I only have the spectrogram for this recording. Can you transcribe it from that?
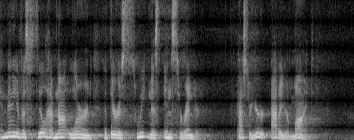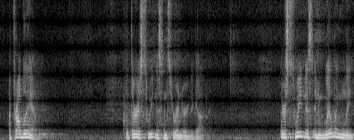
And many of us still have not learned that there is sweetness in surrender. Pastor, you're out of your mind. I probably am. But there is sweetness in surrendering to God. There's sweetness in willingly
